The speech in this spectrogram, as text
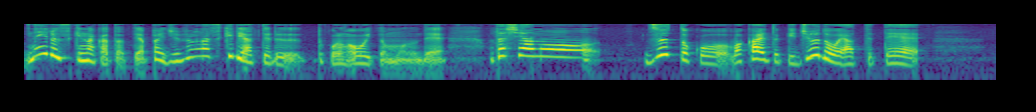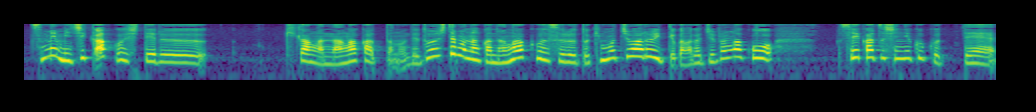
ネイル好きな方ってやっぱり自分が好きでやってるところが多いと思うので私あのずっとこう若い時柔道をやってて爪短くしてる期間が長かったのでどうしてもなんか長くすると気持ち悪いっていうかなんか自分がこう生活しにくくって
